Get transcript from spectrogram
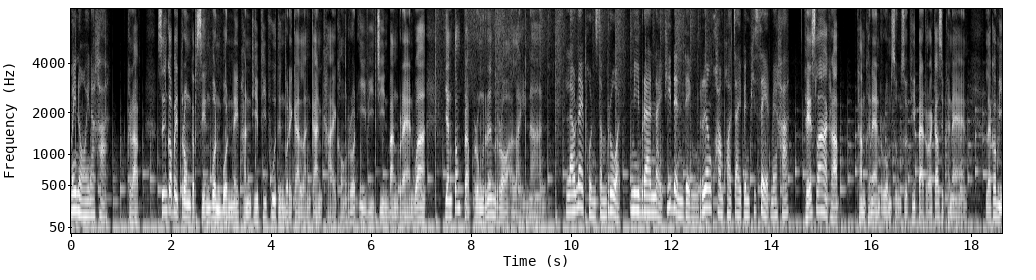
ไม่น้อยนะคะ ครับ ซึ่งก็ไปตรงกับเสียงบ่นๆในพันทิปที่พูดถึงบริการหลังการขายของรถ EV จีนบางแบรนด์ว่า ยังต้องปรับปรุงเรื่องรออะไหล่นาน แล้วในผลสำรวจมีแบรนด์ไหนที่เด่นๆ เรื่องความพอใจเป็นพิเศษไหมคะ เทสลาครับ ทำคะแนนรวมสูงสุดที่ 890 คะแนน แล้วก็มี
